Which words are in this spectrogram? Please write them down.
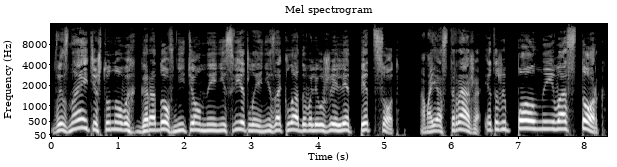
Вы знаете, что новых городов ни темные, ни светлые не закладывали уже лет пятьсот? А моя стража — это же полный восторг!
